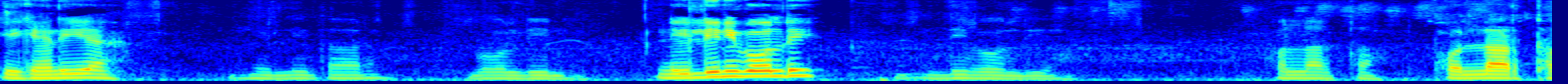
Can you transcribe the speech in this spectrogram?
ਕੀ ਕਹਿੰਦੀ ਆ? ਨੀਲੀ ਤਾਰ ਬੋਲਦੀ ਨਹੀਂ ਨੀਲੀ ਨਹੀਂ ਬੋਲਦੀ? ਅੱਧੀ ਬੋਲਦੀ ਆ। ਫੁੱਲ ਅਰਥਾ ਫੁੱਲ ਅਰਥ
